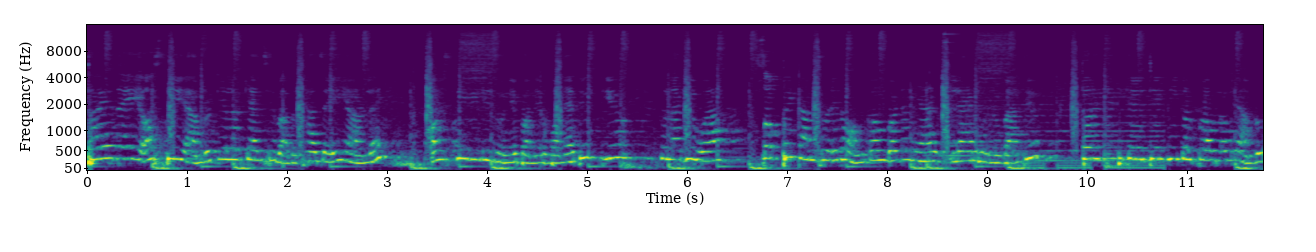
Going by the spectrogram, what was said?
दाई अस्ति हाम्रो टेलर क्यान्सल भएको थाहा छ है यहाँहरूलाई? अस्ति रिलिज हुने भनेर भनेको थियो। त्यो रिलिजको लागि उहाँ सबै काम छोडेर हङकङबाट यहाँ ल्यान्ड हुनुभएको थियो। तर त्यतिखेर टेक्निकल प्रब्लमले हाम्रो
